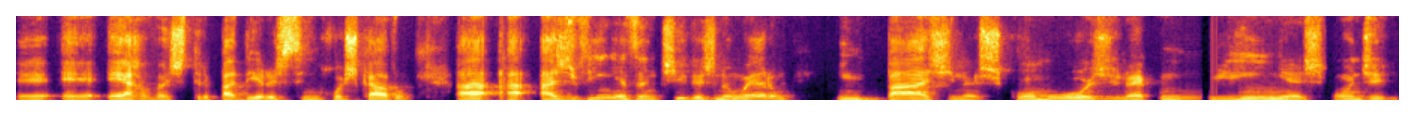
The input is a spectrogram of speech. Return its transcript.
é, é, ervas trepadeiras, se enroscavam. A, a, as vinhas antigas não eram em páginas como hoje, né, com linhas onde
